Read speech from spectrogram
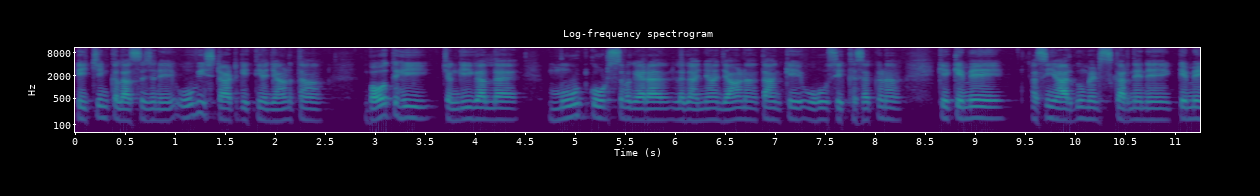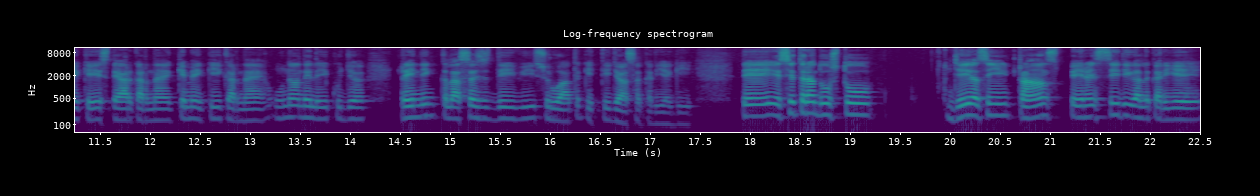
ਟੀਚਿੰਗ ਕਲਾਸਿਸ ਨੇ, ਉਹ ਵੀ ਸਟਾਰਟ ਕੀਤੀਆਂ ਜਾਣ ਤਾਂ ਬਹੁਤ ਹੀ ਚੰਗੀ ਗੱਲ ਹੈ। ਮੂਟ ਕੋਰਸ ਵਗੈਰਾ ਲਗਾਈਆਂ ਜਾਣ ਤਾਂ ਕਿ ਉਹ ਸਿੱਖ ਸਕਣ ਕਿ ਕਿਵੇਂ ਅਸੀਂ ਆਰਗੂਮੈਂਟਸ ਕਰਨੇ ਨੇ, ਕਿਵੇਂ ਕੇਸ ਤਿਆਰ ਕਰਨਾ ਹੈ, ਕਿਵੇਂ ਕੀ ਕਰਨਾ ਹੈ, ਉਹਨਾਂ ਦੇ ਲਈ ਕੁਝ ਟ੍ਰੇਨਿੰਗ ਕਲਾਸਿਸ ਦੀ ਵੀ ਸ਼ੁਰੂਆਤ ਕੀਤੀ ਜਾ ਸਕਦੀ ਹੈਗੀ। ਤੇ ਇਸੇ ਤਰ੍ਹਾਂ ਦੋਸਤੋ, ਜੇ ਅਸੀਂ ਟਰਾਂਸਪੇਰੈਂਸੀ ਦੀ ਗੱਲ ਕਰੀਏ,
